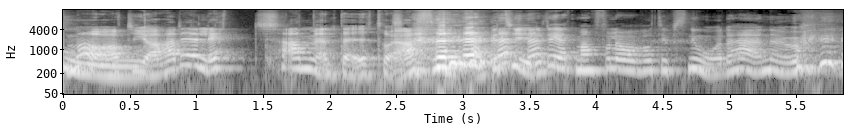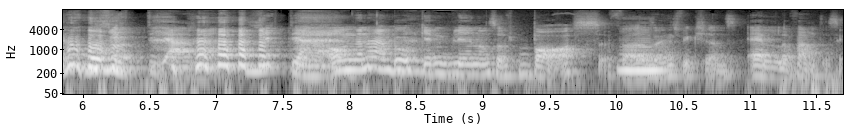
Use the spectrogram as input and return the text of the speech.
Smart. Jag hade lätt använt dig tror jag. Betyder det att man får lov att typ sno det här nu? Jättegärna, jättegärna. Om den här boken blir någon sorts bas för Mm. science fiction eller fantasy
